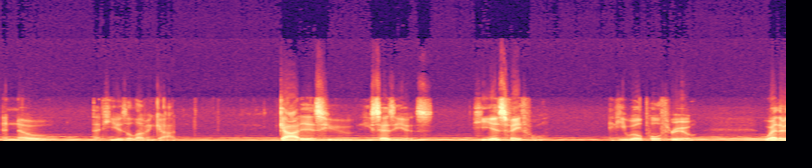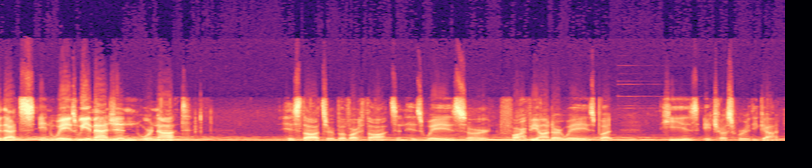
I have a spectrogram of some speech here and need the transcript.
and know that He is a loving God. God is who He says He is. He is faithful, and He will pull through whether that's in ways we imagine or not. His thoughts are above our thoughts, and his ways are far beyond our ways, but he is a trustworthy God.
